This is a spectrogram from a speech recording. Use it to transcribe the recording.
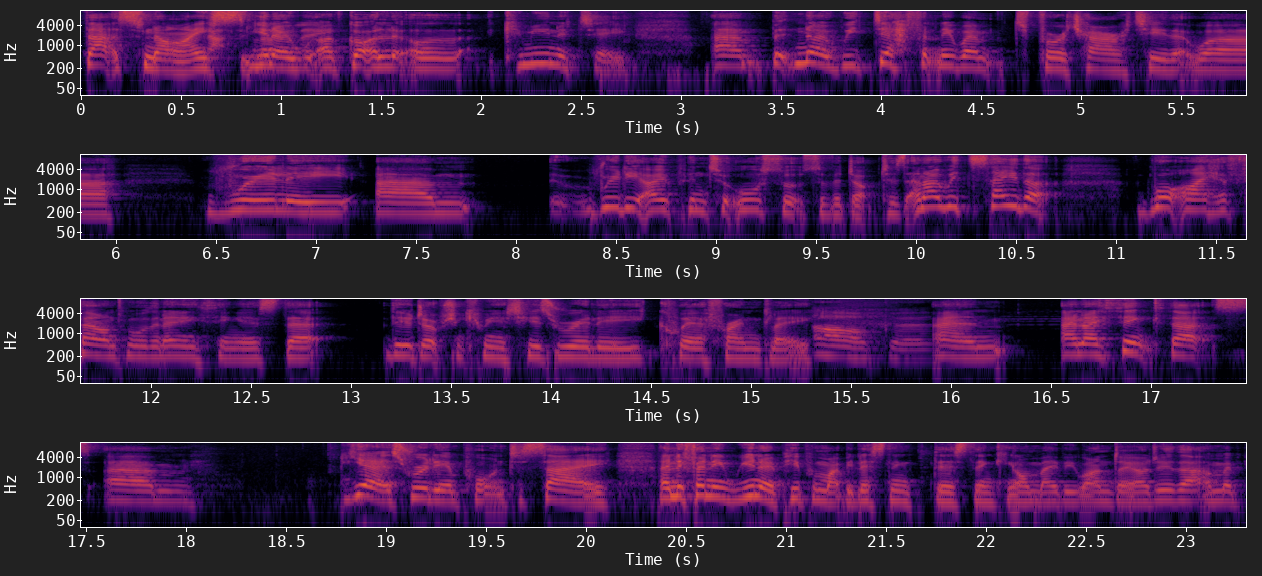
That's nice. That's you know. I've got a little community. Um, but no, we definitely went for a charity that were really, um, really open to all sorts of adopters. And I would say that what I have found more than anything is that the adoption community is really queer friendly. Oh, good. And and I think that's. Um, yeah, it's really important to say. And if any, you know, people might be listening to this thinking, oh, maybe one day I'll do that. And maybe,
